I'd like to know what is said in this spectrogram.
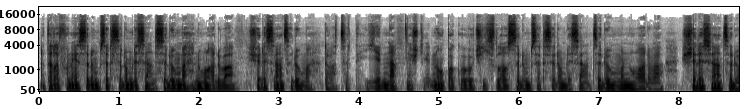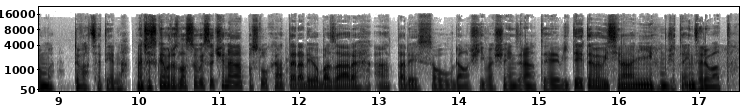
A telefon je 777 02 67 21. Ještě jednou opakuju číslo 777 02 67 21. Na Českém rozhlasu Vysočina posloucháte Radio Bazar a tady jsou další vaše inzeráty. Vítejte ve vysílání, můžete inzerovat.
